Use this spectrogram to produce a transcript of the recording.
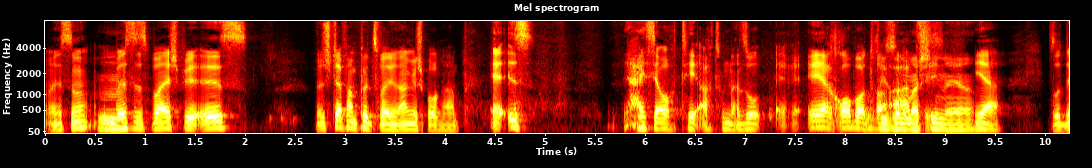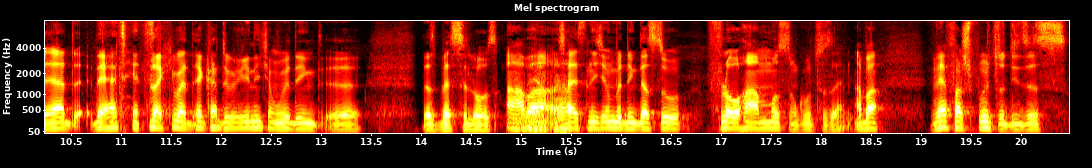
weißt du? Mhm. Bestes Beispiel ist Stefan Pütz, weil wir ihn angesprochen haben. Er ist, heißt ja auch T800, also eher- Roboter. Wie so eine Maschine, ja. Ja. So, der, der hat jetzt, sag ich mal, der Kategorie nicht unbedingt äh, das Beste los. Aber Ja, das ja. heißt nicht unbedingt, dass du Flow haben musst, um gut zu sein. Aber wer versprüht so dieses,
